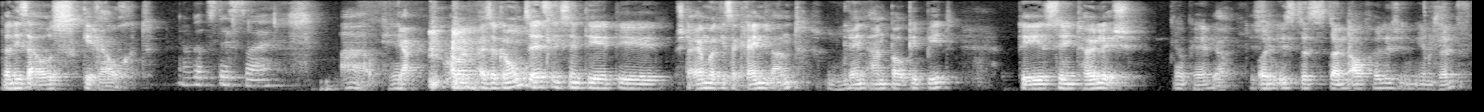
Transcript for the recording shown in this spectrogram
dann ist er ausgeraucht. Dann wird es das sein. Ah, okay. Ja, aber also grundsätzlich sind die, die Steiermark ist ein Grenzland, mhm. Grenzanbaugebiet, die sind höllisch. Okay. Ja, und ist das dann auch höllisch in Ihrem Senf?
